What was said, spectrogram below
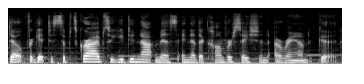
Don't forget to subscribe so you do not miss another conversation around good.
